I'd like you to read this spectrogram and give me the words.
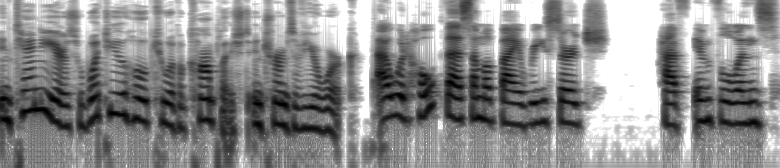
In 10 years, what do you hope to have accomplished in terms of your work? I would hope that some of my research have influenced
